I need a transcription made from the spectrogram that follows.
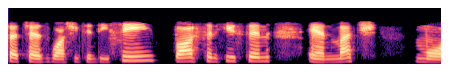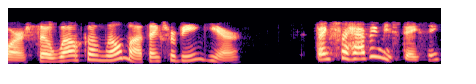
such as Washington, D.C., Boston, Houston, and much more. So, welcome, Wilma. Thanks for being here. Thanks for having me, Stacey.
